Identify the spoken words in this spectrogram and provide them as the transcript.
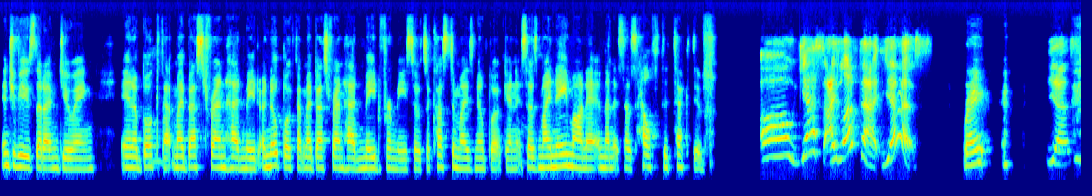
interviews that I'm doing in a book that my best friend had made, a notebook that my best friend had made for me. So it's a customized notebook and it says my name on it and then it says health detective. Oh, yes. I love that. Yes. Right? Yes.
